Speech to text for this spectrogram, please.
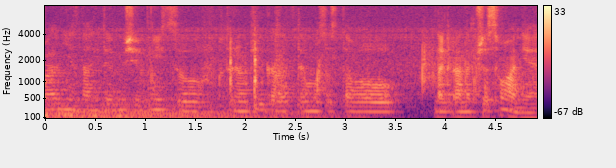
Aktualnie znajdujemy się w miejscu, w którym temu zostało nagrane przesłanie,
